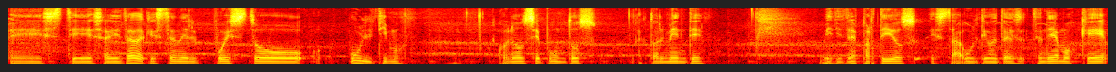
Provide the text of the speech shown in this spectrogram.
Este, Salernitana que está en el puesto último con 11 puntos actualmente. 23 partidos, está último. Entonces tendríamos que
